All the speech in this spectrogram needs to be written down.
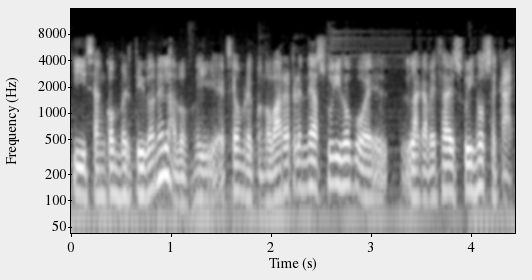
y se han convertido en helados. Y este hombre cuando va a reprender a su hijo, pues la cabeza de su hijo se cae.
